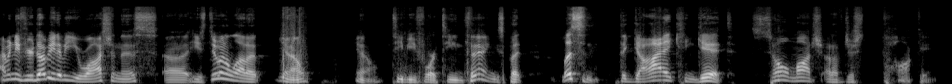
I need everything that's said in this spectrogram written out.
I mean, if you're WWE watching this, uh, he's doing a lot of you know, you know, TV 14 things. But listen, the guy can get so much out of just talking,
